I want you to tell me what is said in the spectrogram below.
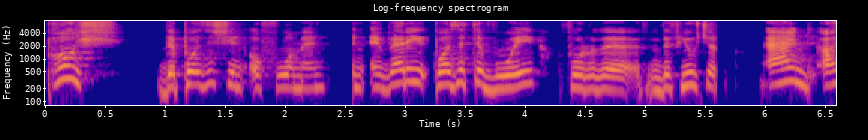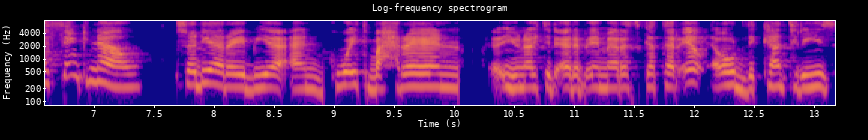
push the position of women in a very positive way for the, the future. And I think now Saudi Arabia and Kuwait, Bahrain, United Arab Emirates, Qatar, eh, all the countries,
